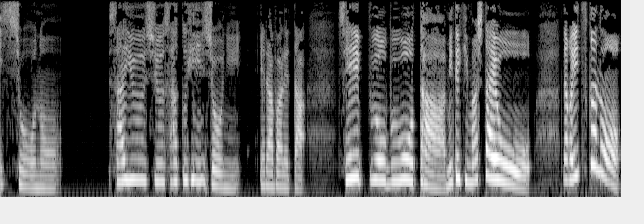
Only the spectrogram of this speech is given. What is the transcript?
ー賞の最優秀作品賞に選ばれた、シェイプオブウォーター見てきましたよ。なんかいつかの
